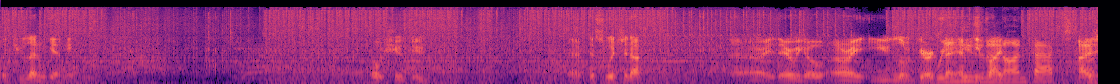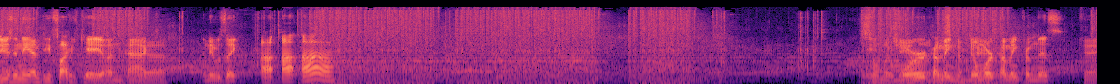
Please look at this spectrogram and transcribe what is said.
Don't you let them get me. Oh shoot, dude. I have to switch it up. All right, there we go. All right, you little jerks. Were you using a MP5. non-packed? I was using the MP5K unpacked, Yeah. and it was like ah ah ah. So no much more ammo in this coming. No more coming from this. Okay.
